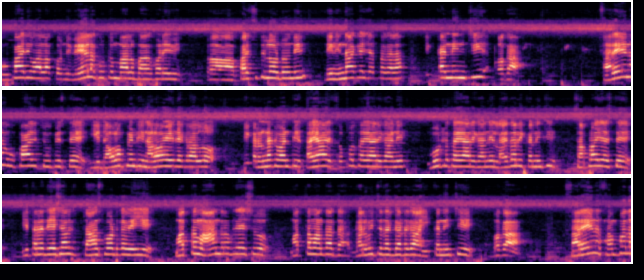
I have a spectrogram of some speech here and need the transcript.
ఉపాధి వల్ల కొన్ని వేల కుటుంబాలు బాగుపడేవి పరిస్థితిలో ఉంటుంది. నేను ఇందాకే చెప్పా కదా ఇక్కడి నుంచి ఒక సరైన ఉపాధి చూపిస్తే ఈ డెవలప్మెంట్ ఈ నలభై ఐదు ఎకరాల్లో ఇక్కడ ఉన్నటువంటి తయారీ చెప్పుల తయారీ కానీ బూట్ల తయారీ కానీ లెదర్ ఇక్కడ నుంచి సప్లై చేస్తే ఇతర దేశాలకు ట్రాన్స్పోర్ట్గా వెయ్యి మొత్తం ఆంధ్రప్రదేశ్ మొత్తం అంతా ద- గర్వించదగ్గట్టుగా ఇక్కడ నుంచి ఒక సరైన సంపద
